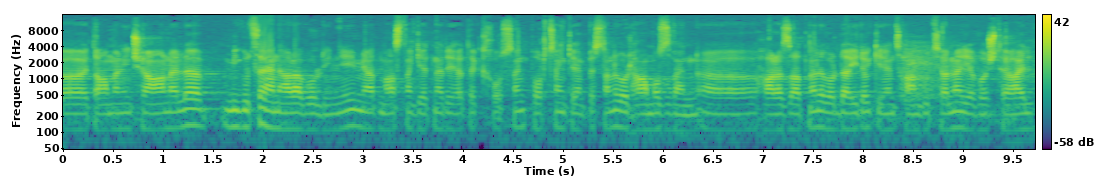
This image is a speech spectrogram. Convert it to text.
այդ ամեն ինչը անելը միգուցե հնարավոր լինի մի հատ մասնագետների հետ եք խոսենք փորձենք այնպես անել որ համոզվեն հարազատները որ դա իրոք իրենց հանգուցյալն է եւ ոչ թե այլ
